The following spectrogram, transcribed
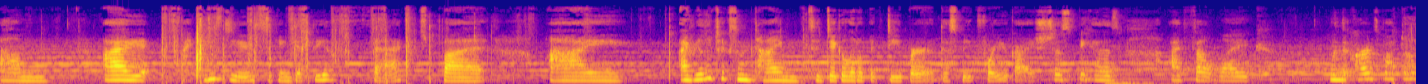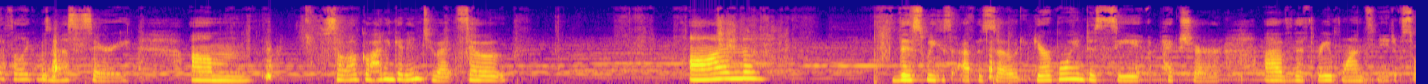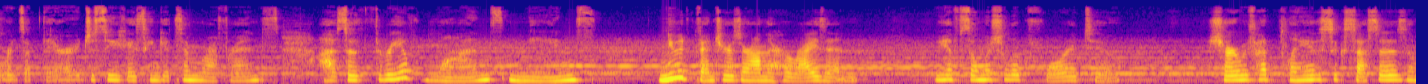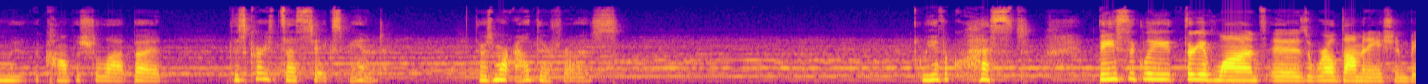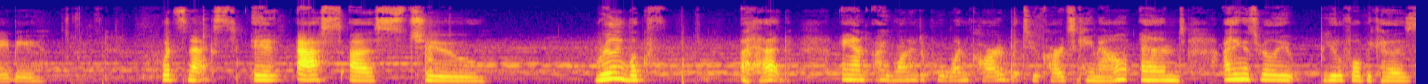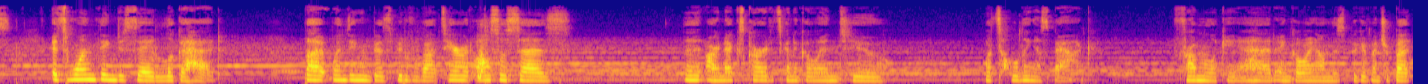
um, I I can do so you can get the effect, but I I really took some time to dig a little bit deeper this week for you guys, just because I felt like when the cards popped out, I felt like it was necessary. Um, so I'll go ahead and get into it. So on this week's episode, you're going to see a picture of the Three of Wands Native Swords up there, just so you guys can get some reference. Uh, so, Three of Wands means new adventures are on the horizon. We have so much to look forward to. Sure, we've had plenty of successes and we've accomplished a lot, but this card says to expand. There's more out there for us. We have a quest. Basically, Three of Wands is world domination, baby. What's next? It asks us to really look ahead. And I wanted to pull one card, but two cards came out. And I think it's really beautiful because it's one thing to say, look ahead. But one thing that's beautiful about tarot, also says that our next card is going to go into what's holding us back from looking ahead and going on this big adventure. But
